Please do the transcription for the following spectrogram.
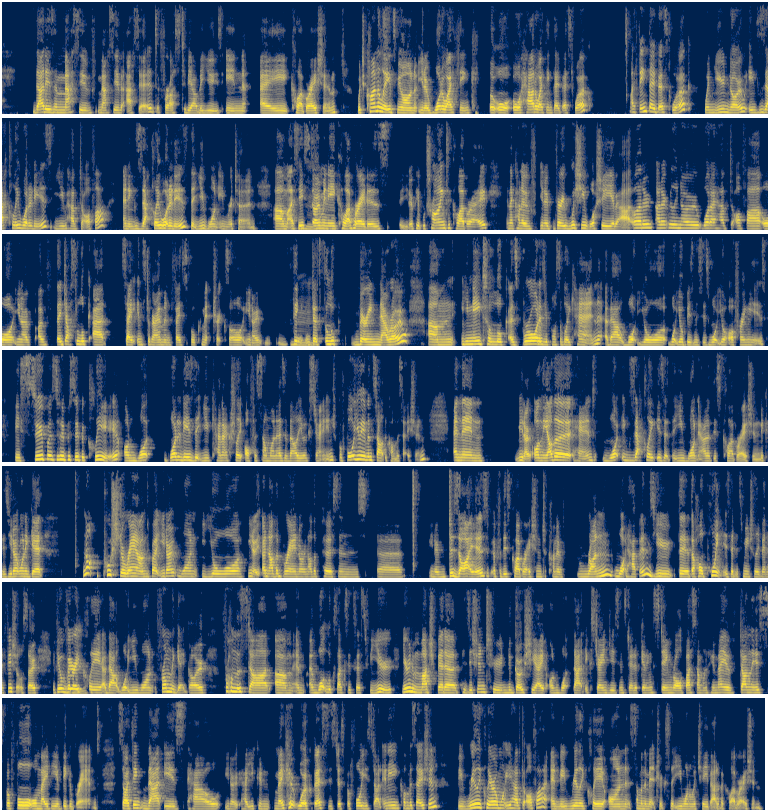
that is a massive, massive asset for us to be able to use in a collaboration. Which kind of leads me on, you know, what do I think or, or how do I think they best work? I think they best work when you know exactly what it is you have to offer and exactly what it is that you want in return. Um, I see mm-hmm. so many collaborators, you know, people trying to collaborate and they're kind of you know very wishy-washy about oh i don't i don't really know what i have to offer or you know I've, I've they just look at say instagram and facebook metrics or you know think mm. just look very narrow. Um, you need to look as broad as you possibly can about what your what your business is what your offering is. Be super super super clear on what what it is that you can actually offer someone as a value exchange before you even start the conversation. And then, you know, on the other hand, what exactly is it that you want out of this collaboration? Because you don't want to get not pushed around, but you don't want your, you know, another brand or another person's, uh, you know, desires for this collaboration to kind of run what happens you the the whole point is that it's mutually beneficial so if you're very mm-hmm. clear about what you want from the get-go from the start um, and, and what looks like success for you, you're in a much better position to negotiate on what that exchange is instead of getting steamrolled by someone who may have done this before or maybe a bigger brand. So I think that is how, you know, how you can make it work best is just before you start any conversation, be really clear on what you have to offer and be really clear on some of the metrics that you want to achieve out of a collaboration.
